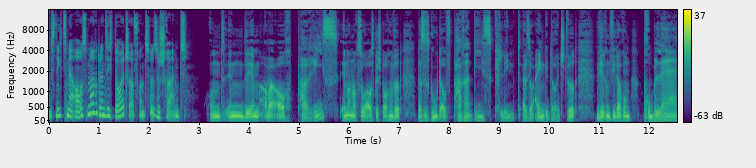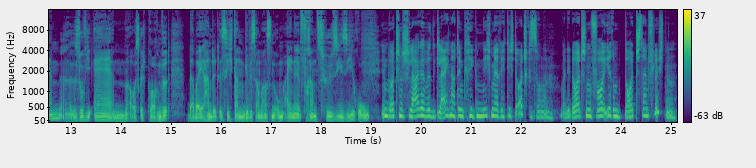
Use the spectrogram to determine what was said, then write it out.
es nichts mehr ausmacht, wenn sich Deutsch auf Französisch reimt und in dem aber auch Paris immer noch so ausgesprochen wird, dass es gut auf Paradies klingt, also eingedeutscht wird, während wiederum Problem sowie Am ausgesprochen wird. Dabei handelt es sich dann gewissermaßen um eine Französisierung. Im deutschen Schlager wird gleich nach dem Krieg nicht mehr richtig Deutsch gesungen, weil die Deutschen vor ihrem Deutschsein flüchten.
